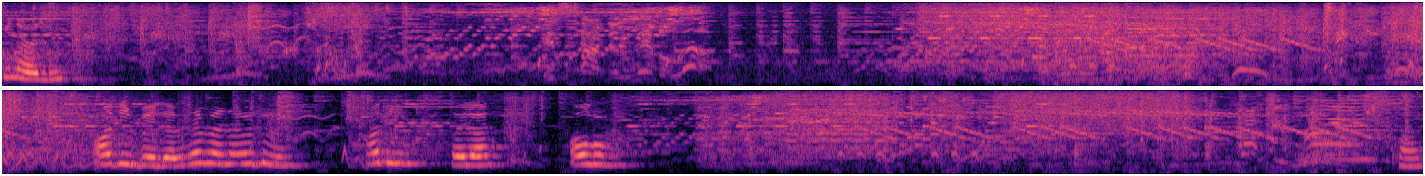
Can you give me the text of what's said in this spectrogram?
Yine öldüm. Hadi beyler hemen öldürün. Hadi helal. Roll. Tamam.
